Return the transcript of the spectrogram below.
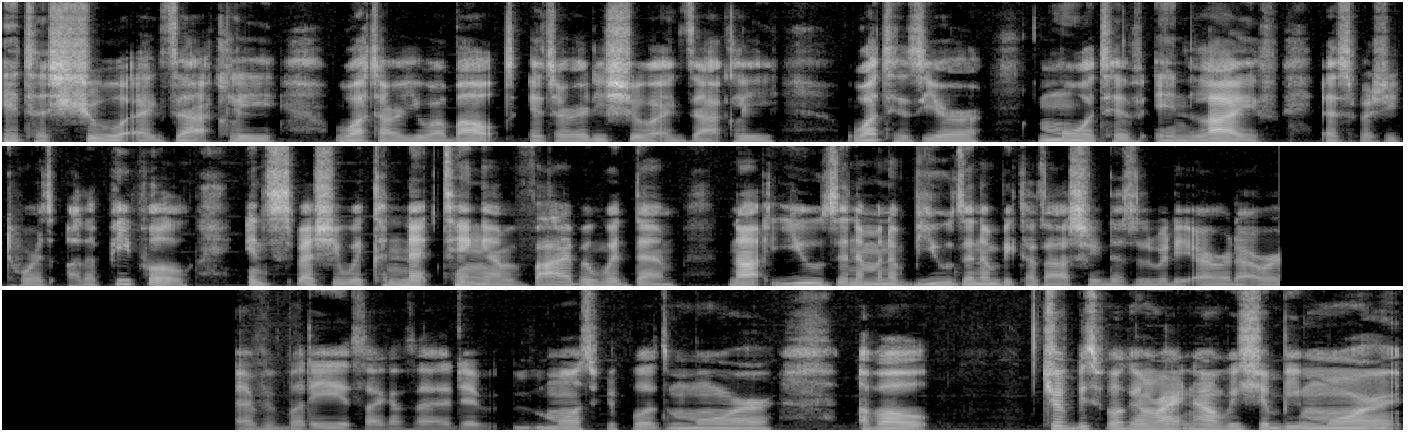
it will show exactly what are you about. It already sure exactly what is your motive in life especially towards other people especially with connecting and vibing with them not using them and abusing them because actually this is really era that we're everybody is like I said, it, most people it's more about truth be spoken right now we should be more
